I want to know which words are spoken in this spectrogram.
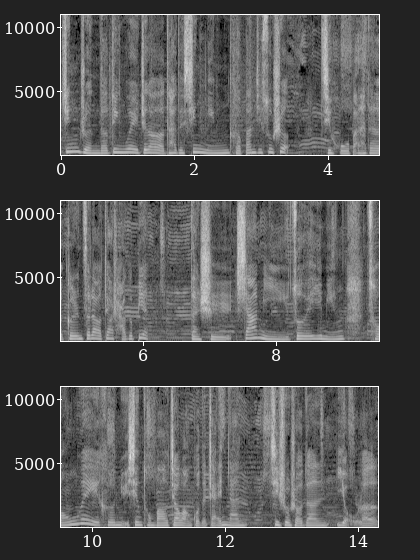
精准的定位知道了他的姓名和班级宿舍，几乎把他的个人资料调查个遍。但是虾米作为一名从未和女性同胞交往过的宅男，技术手段有了，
